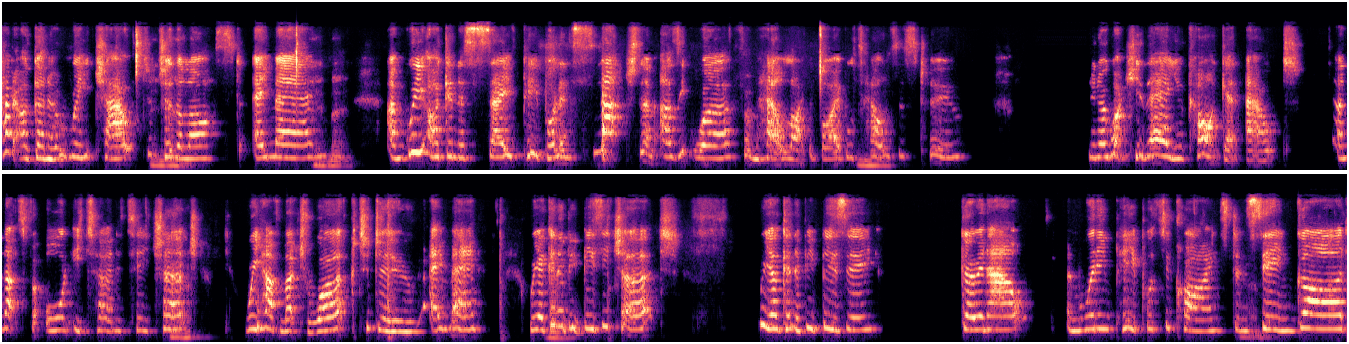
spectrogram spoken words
that are going to reach out to the lost. Amen. Amen. And we are going to save people and snatch them, as it were, from hell, like the Bible Amen. tells us to. You know, once you're there, you can't get out. And that's for all eternity. Church, we have much work to do. Amen. We are going to be busy, church. We are going to be busy going out and winning people to Christ and Amen. seeing God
